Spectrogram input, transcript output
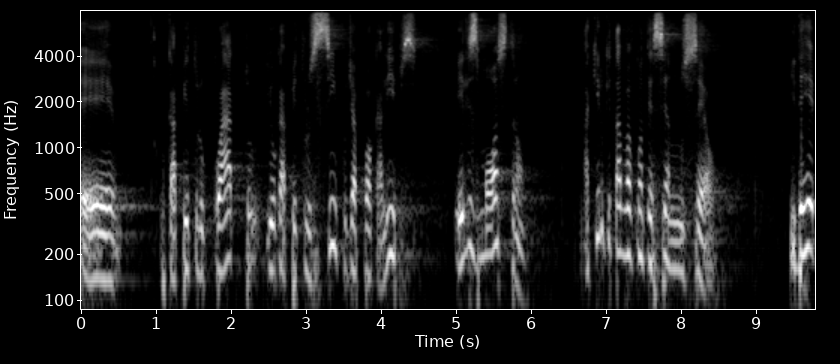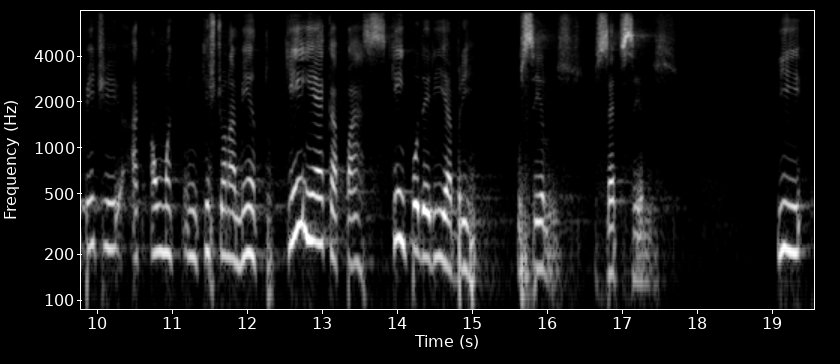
é, o capítulo 4 e o capítulo 5 de Apocalipse, eles mostram aquilo que estava acontecendo no céu. E de repente há uma, um questionamento: quem é capaz, quem poderia abrir os selos, os sete selos? E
